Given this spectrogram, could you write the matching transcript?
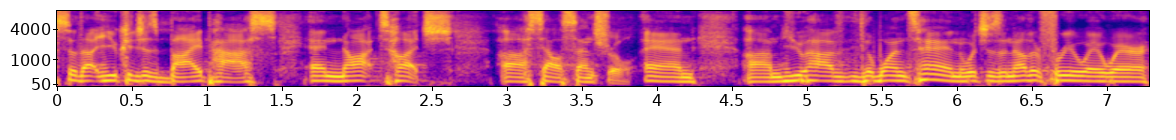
so that you could just bypass and not touch uh, South Central. And um, you have the 110, which is another freeway where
